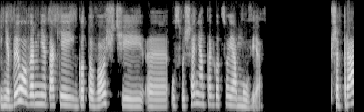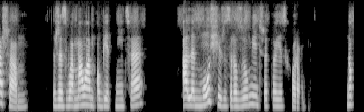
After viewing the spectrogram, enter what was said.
I nie było we mnie takiej gotowości e, usłyszenia tego, co ja mówię. Przepraszam, że złamałam obietnicę, ale musisz zrozumieć, że to jest choroba. No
